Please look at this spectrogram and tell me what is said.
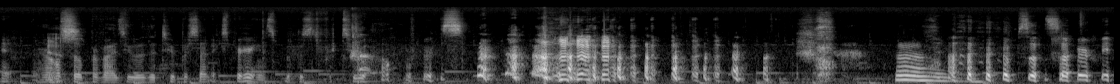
It Yes. also provides you with a two percent experience boost for two hours. I'm so sorry.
